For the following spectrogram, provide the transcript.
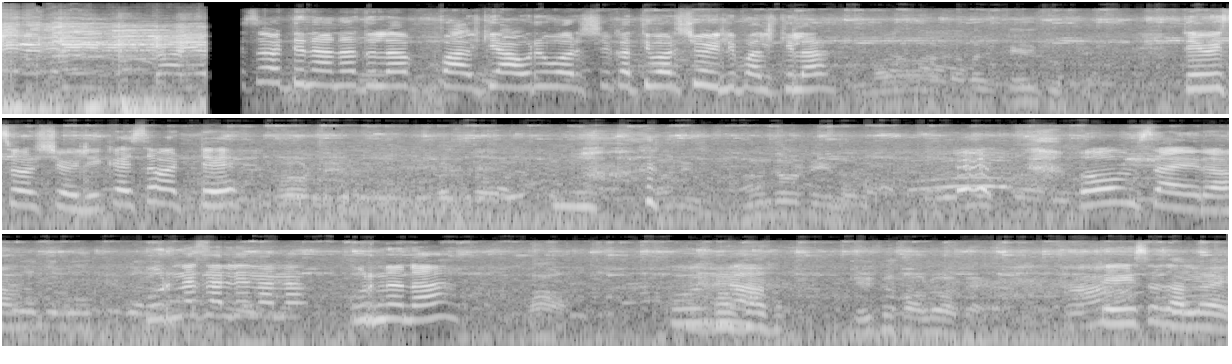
कसं वाटते नाना तुला पालखी आवडे वर्ष किती वर्ष होईल पालखीला? तेवीस वर्ष होईल. कसं वाटते? ओम साईराम. पूर्ण चालले नाना? पूर्ण ना? पूर्ण. तेवीस चालू आहे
